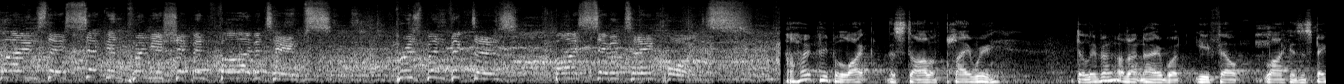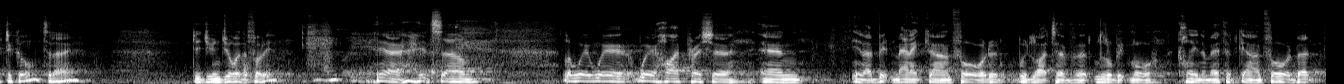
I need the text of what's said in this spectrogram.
claims their second premiership in five attempts. Brisbane victors by 17 points. I hope people like the style of play we deliver. I don't know what you felt like as a spectacle today. Did you enjoy the footy? yeah, it's um, we're, we're, we're high pressure and you know a bit manic going forward. We'd like to have a little bit more cleaner method going forward, but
